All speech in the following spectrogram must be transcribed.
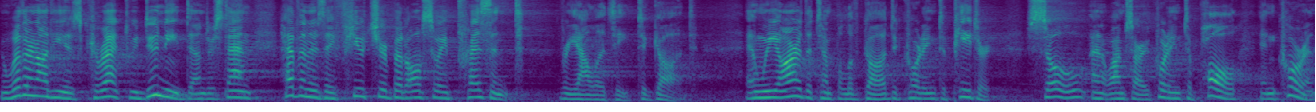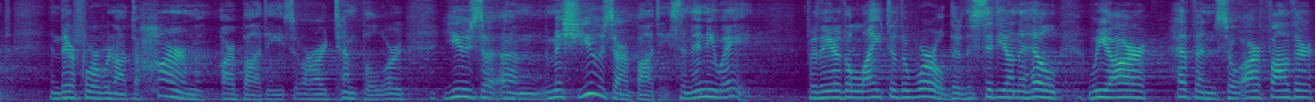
Now, whether or not he is correct, we do need to understand heaven is a future but also a present reality to God. And we are the temple of God according to Peter. So, and I'm sorry, according to Paul in Corinth. And therefore, we're not to harm our bodies or our temple or use, uh, um, misuse our bodies in any way. For they are the light of the world. They're the city on the hill. We are heaven. So, our Father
